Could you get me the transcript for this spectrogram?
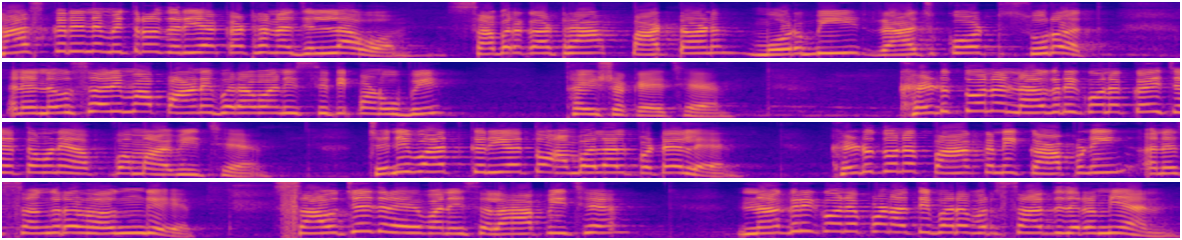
ખાસ કરીને મિત્રો દરિયાકાંઠાના જિલ્લાઓ સાબરકાંઠા, પાટણ, મોરબી, રાજકોટ, સુરત અને નવસારીમાં પાણી ભરાવાની સ્થિતિ પણ ઊભી થઈ શકે છે. ખેડૂતો અને નાગરિકોને કઈ ચેતવણી આપવામાં આવી છે? જેની વાત કરીએ તો આંબાલાલ પટેલે ખેડૂતોને પાકની કાપણી અને સંગ્રહ અંગે સાવચેત રહેવાની સલાહ આપી છે. નાગરિકોને પણ અતિભારે વરસાદ દરમિયાન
